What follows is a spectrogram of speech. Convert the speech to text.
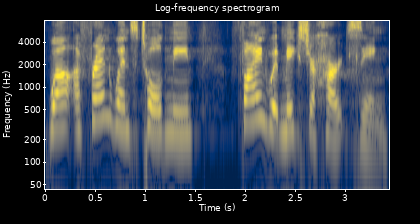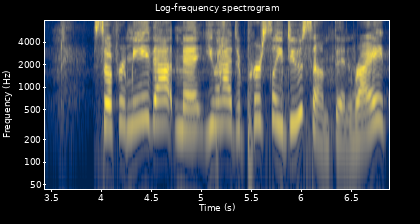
Well, a friend once told me, find what makes your heart sing. So for me, that meant you had to personally do something, right?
